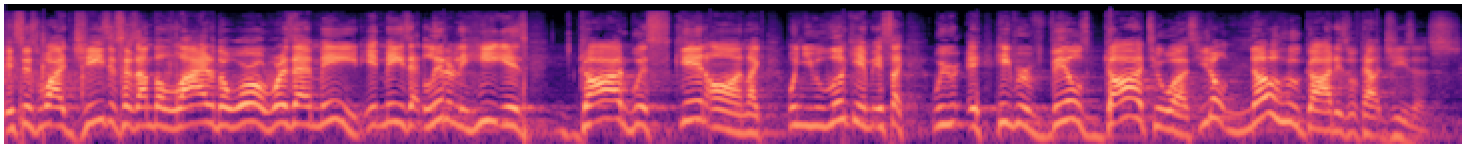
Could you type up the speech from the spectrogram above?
This is why Jesus says, I'm the light of the world. What does that mean? It means that literally He is God with skin on. Like when you look at Him, it's like we, He reveals God to us. You don't know who God is without Jesus.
